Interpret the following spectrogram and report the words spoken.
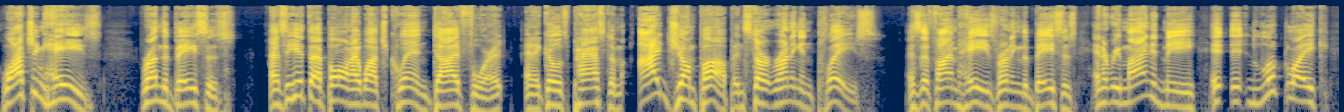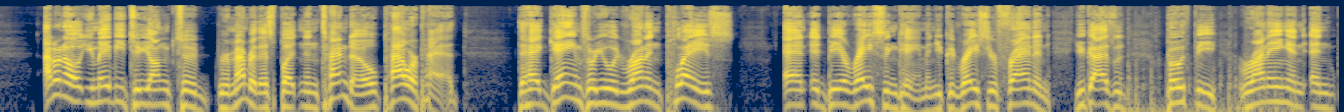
watching Hays run the bases as he hit that ball, and I watch Quinn dive for it, and it goes past him. I jump up and start running in place as if I'm Hays running the bases. And it reminded me, it, it looked like, I don't know, you may be too young to remember this, but Nintendo Power Pad. They had games where you would run in place and it'd be a racing game and you could race your friend and you guys would both be running and, and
